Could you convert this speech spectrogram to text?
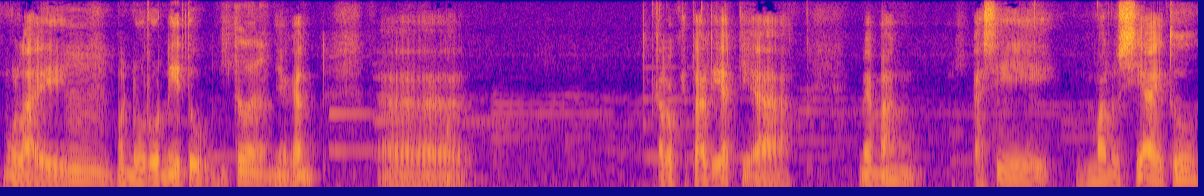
mulai hmm. menurun itu. Betul. Ya kan? Uh, kalau kita lihat ya memang kasih manusia itu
